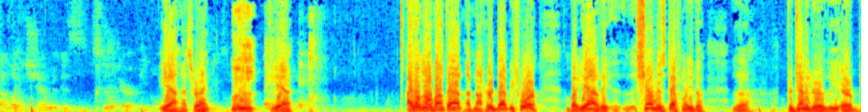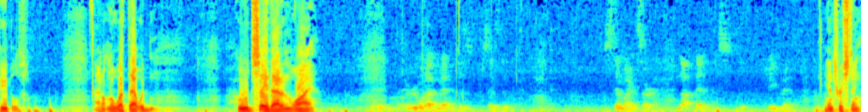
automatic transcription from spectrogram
Sounds like Shem is still Arab people. Yeah, that's right. yeah. I don't know about that. I've not heard that before. But yeah, the, the Shem is definitely the, the progenitor of the Arab peoples. I don't know what that would, who would say that and why. And not them, it's the Japheth. Interesting.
